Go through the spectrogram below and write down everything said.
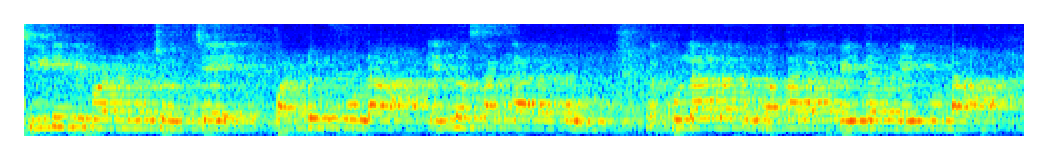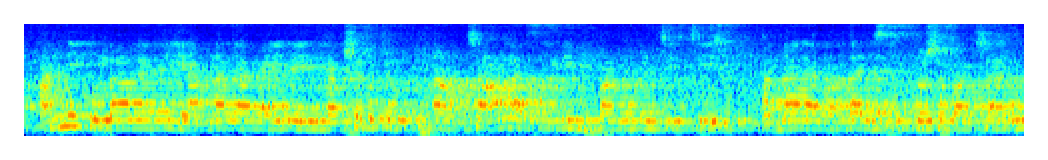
సిడిపి పండు నుంచి వచ్చే ఫండ్లు కూడా ఎన్నో సంఘాలకు కులాలకు మతాలకు భేదం లేకుండా అన్ని కులాలకి అన్నగారు ఐదు ఐదు లక్షల చొప్పున చాలా సిడిపి పండు నుంచి ఇచ్చి అన్నగారు అందరినీ సంతోషపరిచారు.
